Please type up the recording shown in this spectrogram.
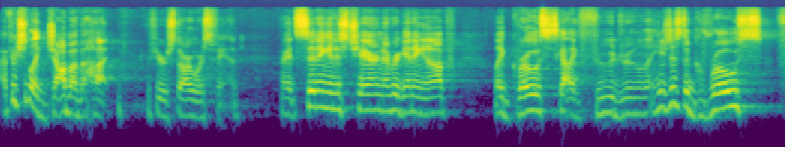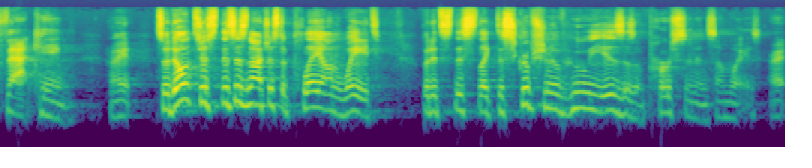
I picture like Jabba the Hutt, if you're a Star Wars fan, right? Sitting in his chair, never getting up, like gross. He's got like food. He's just a gross fat king, right? So don't just, this is not just a play on weight, but it's this like description of who he is as a person in some ways, right?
